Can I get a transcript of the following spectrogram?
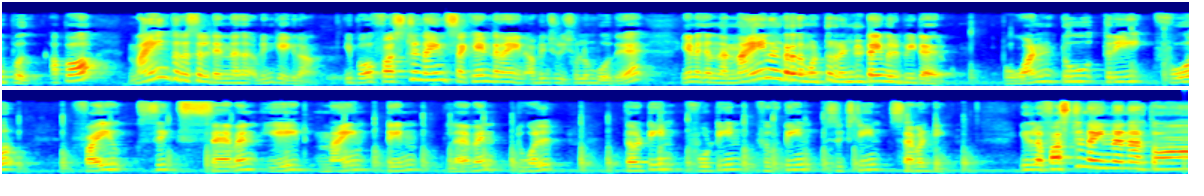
முப்பது. அப்போது நைன்த் ரிசல்ட் என்ன அப்படின்னு கேட்குறாங்க இப்போ ஃபர்ஸ்ட் நைன் செகண்ட் நைன் அப்படின்னு சொல்லி சொல்லும்போது எனக்கு அந்த நைன்ன்றதை மட்டும் ரெண்டு டைம் ரிப்பீட் ஆயிருக்கும் இப்போ one two three four five six seven eight nine ten eleven twelve thirteen fourteen fifteen sixteen seventeen இதில் ஃபர்ஸ்ட் நைன் என்ன அர்த்தம்?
